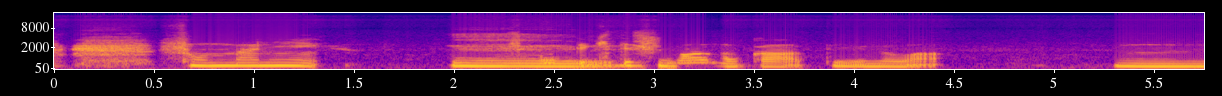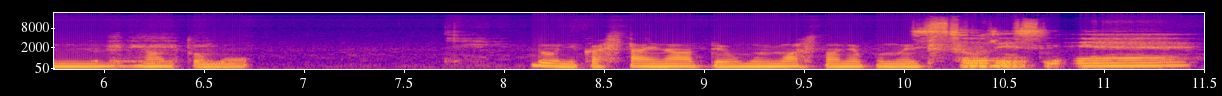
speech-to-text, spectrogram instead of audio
そんなにうん違ってきてしまうのかっていうのはうんなんともどうにかしたいなって思いましたねこのエピソード。そうですね。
